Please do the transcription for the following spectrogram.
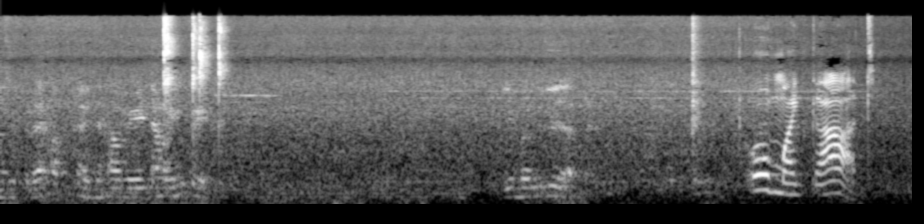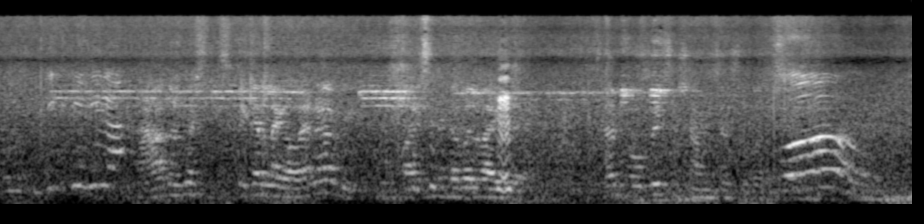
झुक रहा है। आपका जहाँ वेट है वहीं पे। ये बंद भी हो जाता है? ओ माय गॉड हाँ तो स्टिकर लगा हुआ है ना अभी। डबल वाइड है सर दो से शाम से सुबह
